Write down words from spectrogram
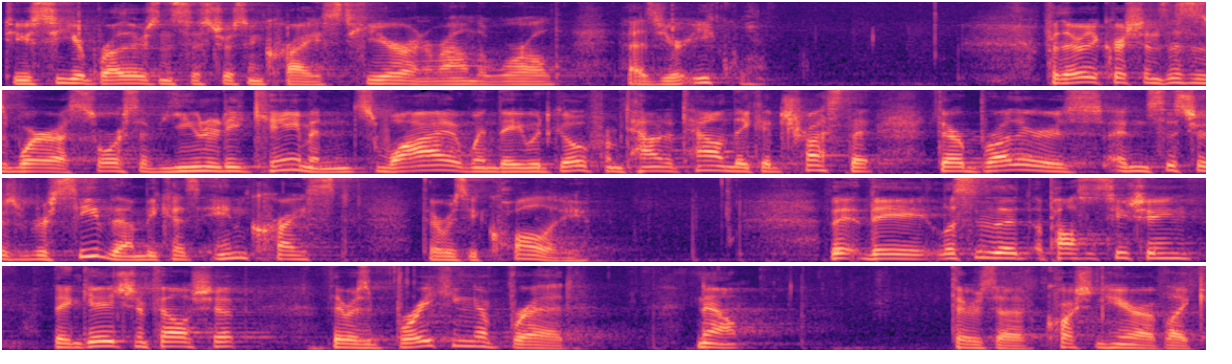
Do you see your brothers and sisters in Christ here and around the world as your equal? For the early Christians, this is where a source of unity came, and it's why when they would go from town to town, they could trust that their brothers and sisters would receive them because in Christ there was equality. They, they listened to the apostles' teaching, they engaged in fellowship, there was breaking of bread. Now, there's a question here of like,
